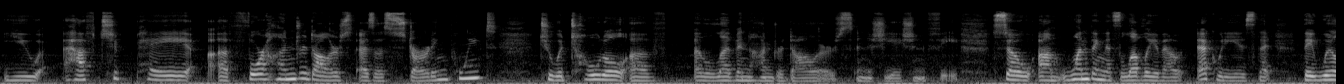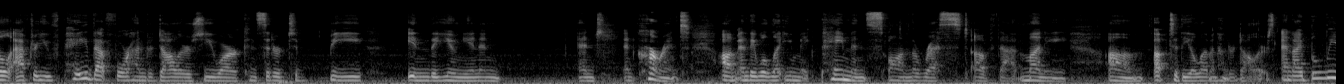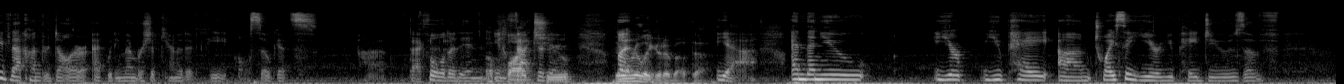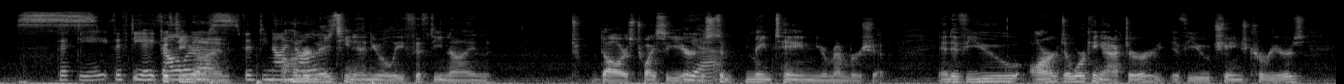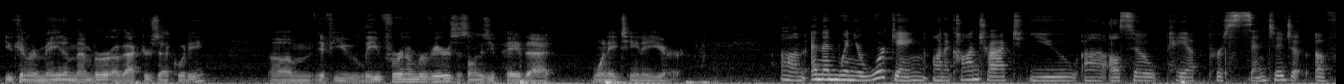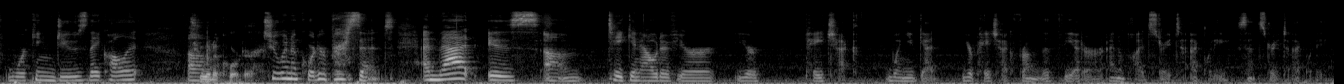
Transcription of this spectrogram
you have to pay a $400 as a starting point to a total of $1,100 initiation fee. So, um, one thing that's lovely about equity is that they will, after you've paid that $400, you are considered to be in the union and and and current, um, and they will let you make payments on the rest of that money um, up to the eleven hundred dollars. And I believe that hundred dollar equity membership candidate fee also gets uh, folded in, Applied you know, to. in. They're But- really good about that. yeah, and then you you're you pay um, twice a year. You pay dues of 58 58 59 dollars, fifty nine dollars. 118 annually, 59 dollars twice a year just to maintain your membership. And if you aren't a working actor, if you change careers, you can remain a member of Actors Equity. Um, if you leave for a number of years, as long as you pay that 118 a year. Um, and then when you're working on a contract, you uh, also pay a percentage of, of working dues, they call it. Two and a quarter. two and a quarter percent, and that is um, taken out of your your paycheck when you get your paycheck from the theater and applied straight to equity, sent straight to equity.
